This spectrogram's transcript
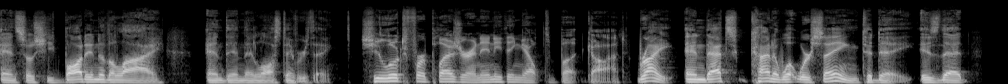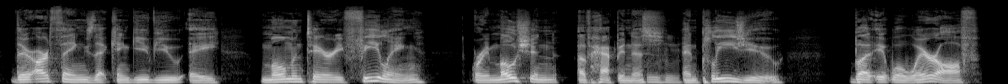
And so she bought into the lie and then they lost everything. She looked for pleasure in anything else but God. Right. And that's kind of what we're saying today is that there are things that can give you a momentary feeling or emotion of happiness mm-hmm. and please you, but it will wear off.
